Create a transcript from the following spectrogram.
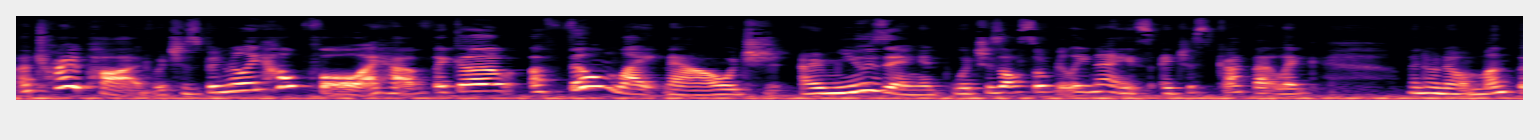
a tripod, which has been really helpful. I have like a, a film light now, which I'm using, which is also really nice. I just got that like, I don't know, a month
